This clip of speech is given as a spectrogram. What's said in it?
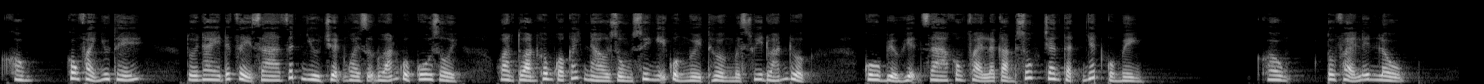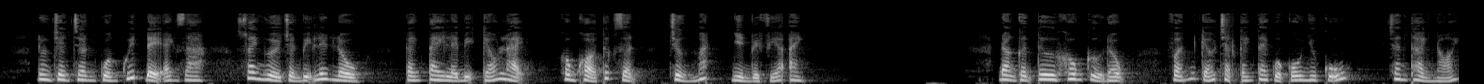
Không, không phải như thế. Tối nay đã xảy ra rất nhiều chuyện ngoài dự đoán của cô rồi, hoàn toàn không có cách nào dùng suy nghĩ của người thường mà suy đoán được. Cô biểu hiện ra không phải là cảm xúc chân thật nhất của mình. Không, tôi phải lên lầu. Lương chân chân cuống quýt đẩy anh ra, xoay người chuẩn bị lên lầu, cánh tay lại bị kéo lại, không khỏi tức giận, trừng mắt nhìn về phía anh. Đằng cận tư không cử động, vẫn kéo chặt cánh tay của cô như cũ, chân thành nói.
